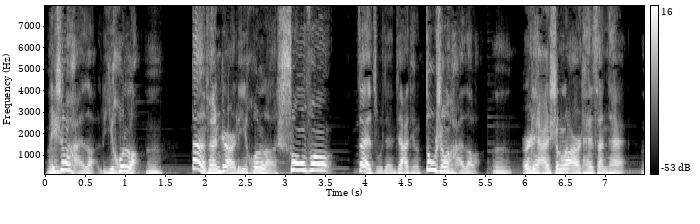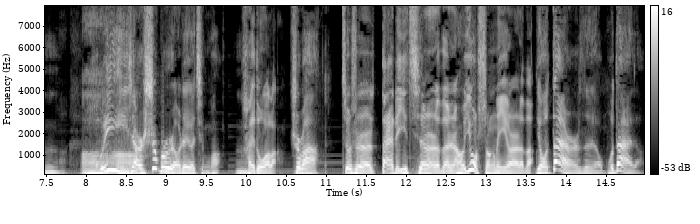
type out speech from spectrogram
没生孩子，离婚了。嗯但凡这样离婚了，双方再组建家庭都生孩子了，嗯而且还生了二胎、三胎。嗯哦回忆一下，是不是有这个情况？嗯，太多了，是吧？就是带着一亲儿子，然后又生了一个儿子。有带儿子，有不带的，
